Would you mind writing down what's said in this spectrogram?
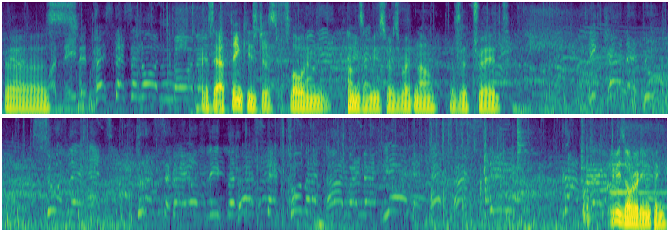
Because like I said, I think he's just floating tons of resources right now because of the trade. Maybe he's already imping.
